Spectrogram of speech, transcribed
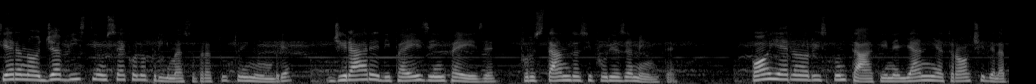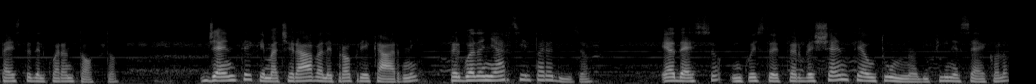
Si erano già visti un secolo prima, soprattutto in Umbria, girare di paese in paese, frustandosi furiosamente. Poi erano rispuntati negli anni atroci della peste del 48. Gente che macerava le proprie carni per guadagnarsi il paradiso. E adesso, in questo effervescente autunno di fine secolo,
